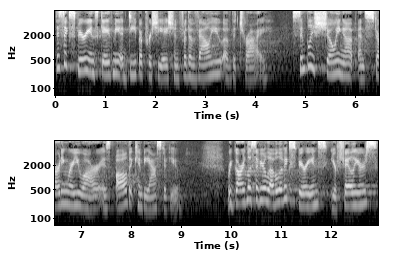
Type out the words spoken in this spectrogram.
This experience gave me a deep appreciation for the value of the try. Simply showing up and starting where you are is all that can be asked of you. Regardless of your level of experience, your failures,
